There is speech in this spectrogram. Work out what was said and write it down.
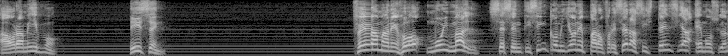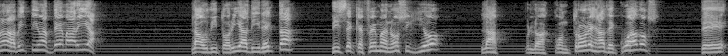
ahora mismo dicen, FEMA manejó muy mal 65 millones para ofrecer asistencia emocional a víctimas de María. La auditoría directa dice que FEMA no siguió los controles adecuados de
